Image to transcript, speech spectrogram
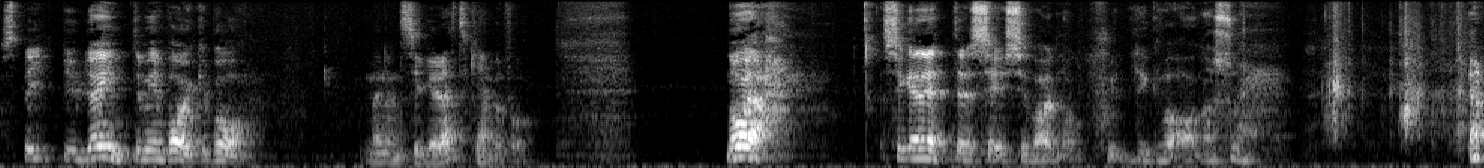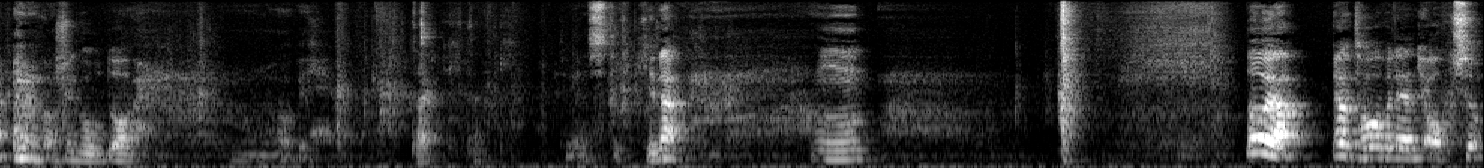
sprit bjuder jag inte min pojke på. Men en cigarett kan jag väl få? Nåja, cigaretter sägs ju vara en oskyldig vana så... Varsågod då. Har vi Tack, tack. tändstickorna. Mm. Nåja, jag tar väl en jag också.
